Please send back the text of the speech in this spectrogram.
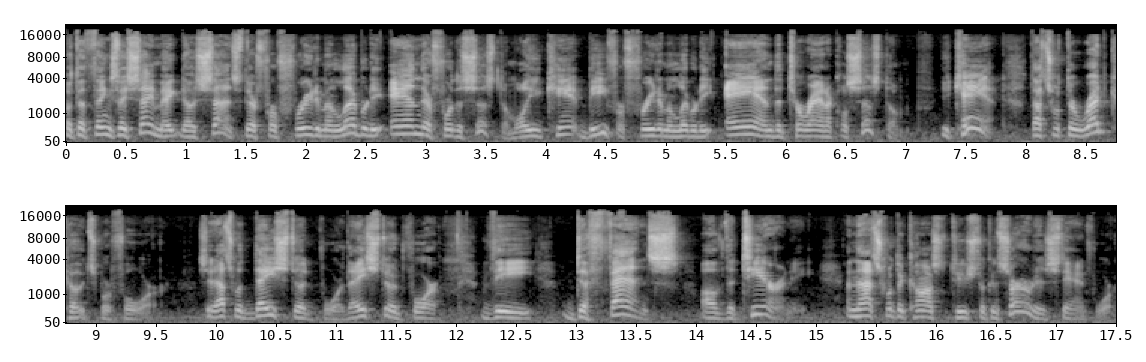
but the things they say make no sense. They're for freedom and liberty and they're for the system. Well, you can't be for freedom and liberty and the tyrannical system. You can't. That's what the redcoats were for. See, that's what they stood for. They stood for the defense of the tyranny. And that's what the constitutional conservatives stand for.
